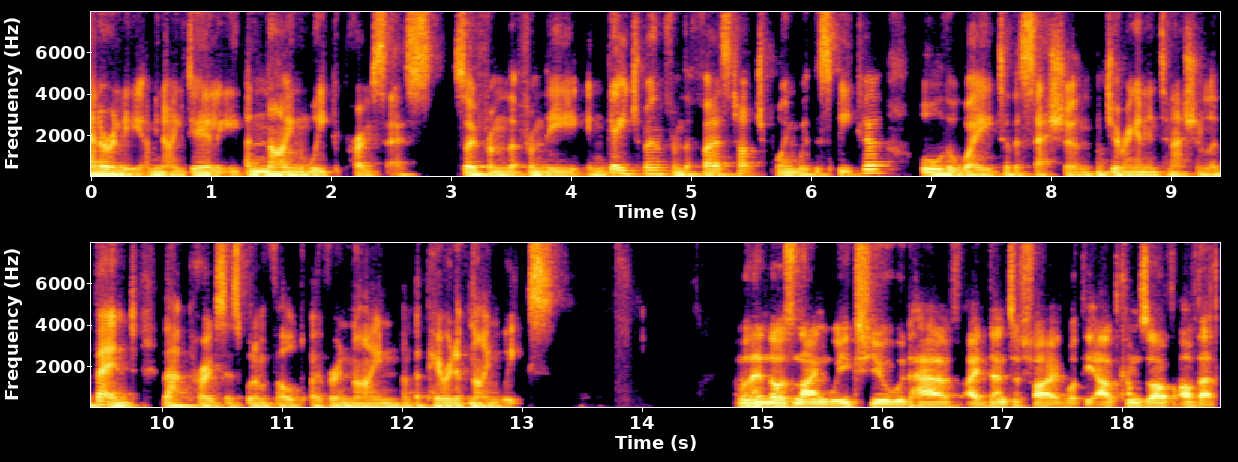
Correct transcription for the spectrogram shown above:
generally, I mean, ideally, a nine week process. So from the from the engagement, from the first touch point with the speaker, all the way to the session during an international event, that process will unfold over a nine a period of nine weeks. Within those nine weeks, you would have identified what the outcomes of, of that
